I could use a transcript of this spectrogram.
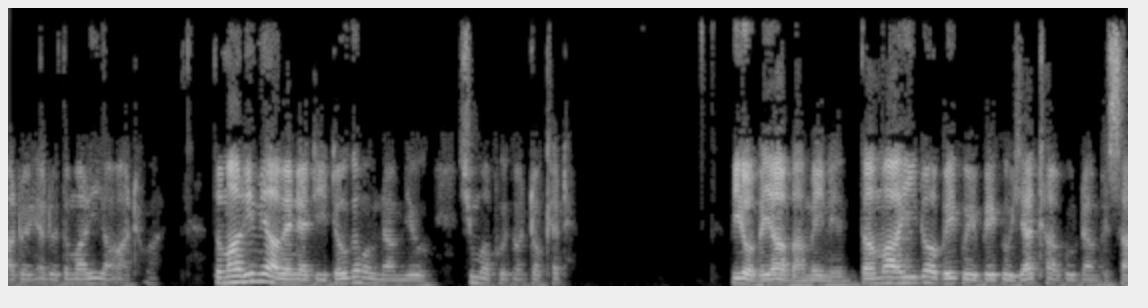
အထုတ်ရင်အဲ့လိုတမာရီရောက်အထုတ်ပါတမာရီမြပဲနဲ့ဒီဒုက္ခမုံနာမျိုးရှုမှတ်ဖို့တော့တော်ခက်တယ် ပြီးတော့ဘုရားဗာမိတ်နဲ့တမာဟိတော့ဘိကွေဘိကုယထဗုဒ္ဓံပဇာ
